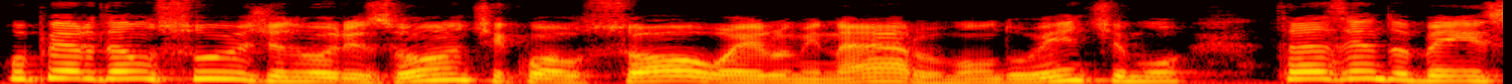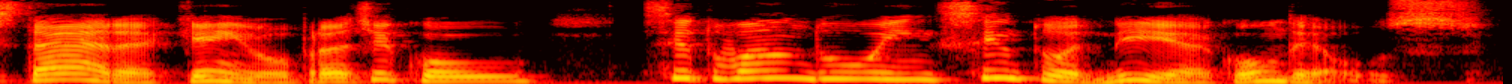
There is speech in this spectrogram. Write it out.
o perdão surge no horizonte qual sol a iluminar o mundo íntimo, trazendo bem-estar a quem o praticou, situando-o em sintonia com Deus.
